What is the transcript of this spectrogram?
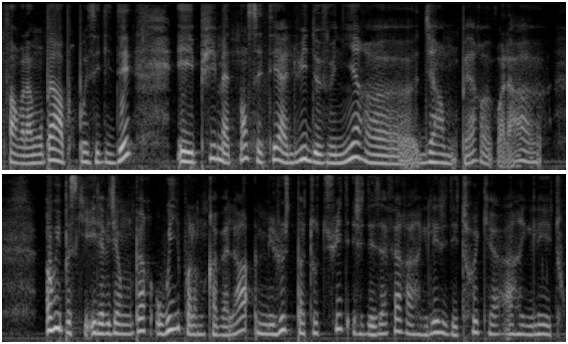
enfin voilà, mon père a proposé l'idée, et puis maintenant c'était à lui de venir euh, dire à mon père, euh, voilà. Ah oui, parce qu'il avait dit à mon père, oui pour la mukabala, mais juste pas tout de suite. J'ai des affaires à régler, j'ai des trucs à régler et tout.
